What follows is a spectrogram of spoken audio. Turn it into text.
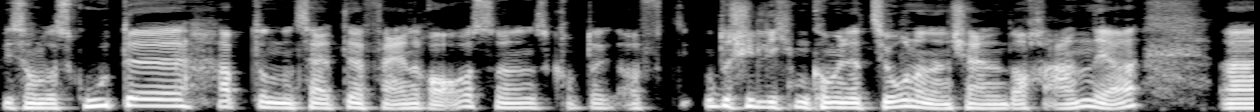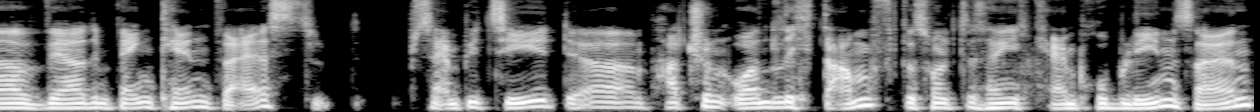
besonders gute habt und dann seid ihr fein raus, sondern es kommt halt auf die unterschiedlichen Kombinationen anscheinend auch an, ja. Äh, wer den Bang kennt, weiß, sein PC, der hat schon ordentlich Dampf, da sollte es eigentlich kein Problem sein,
